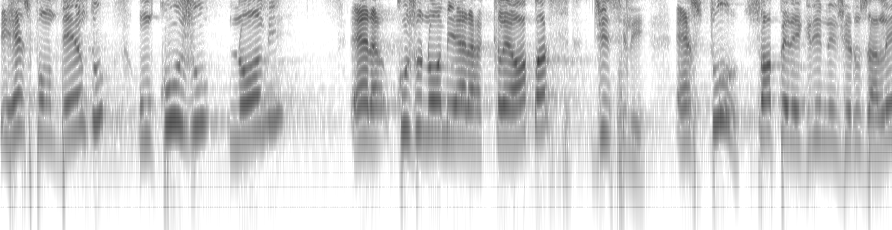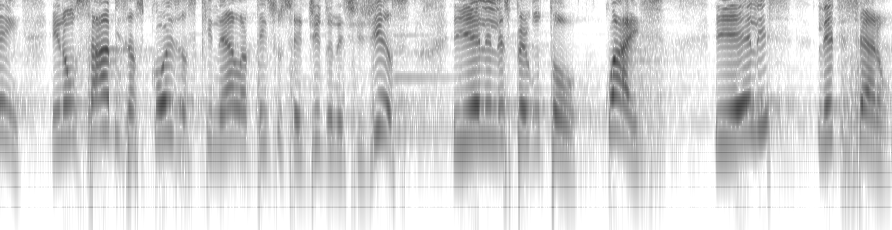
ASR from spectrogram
E respondendo, um cujo nome era, cujo nome era Cleopas, disse-lhe: És tu só peregrino em Jerusalém e não sabes as coisas que nela têm sucedido nestes dias? E ele lhes perguntou: Quais? E eles lhe disseram:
